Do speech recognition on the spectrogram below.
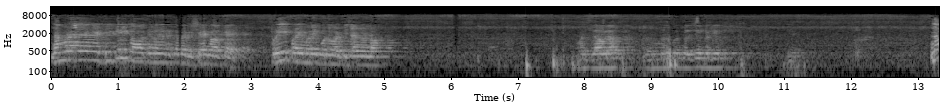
നമ്മുടെ ഡിഗ്രി ക്ലാസ്സുകളിൽ നിൽക്കുന്ന വിഷയങ്ങളൊക്കെ പ്രീ പ്രൈമറി കൊണ്ട് പഠിപ്പിച്ചാലുണ്ടോ? മനസ്സിലാവൂല. എന്നാ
